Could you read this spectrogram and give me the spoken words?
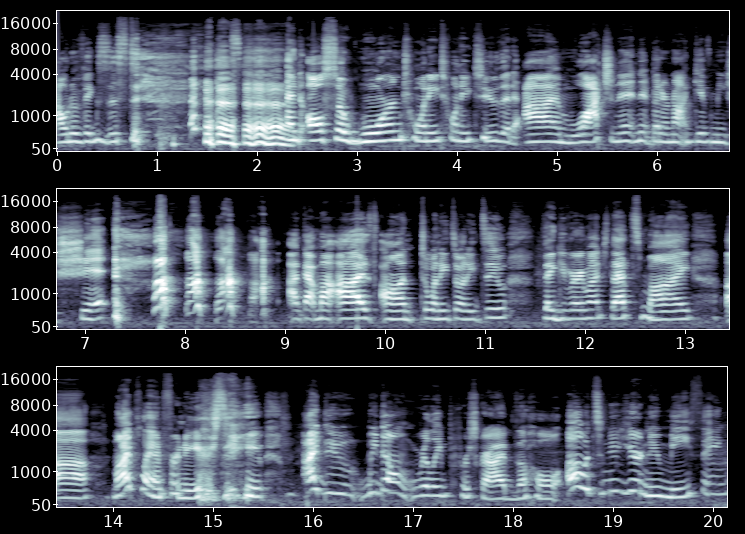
out of existence, and also warn 2022 that I'm watching it and it better not give me shit. I got my eyes on 2022. Thank you very much. That's my uh my plan for New Year's Eve. I do we don't really prescribe the whole oh it's a new year new me thing,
